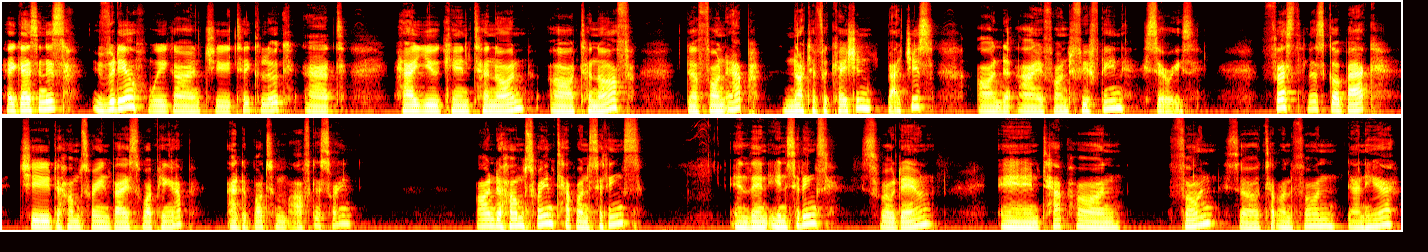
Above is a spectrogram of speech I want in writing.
Hey guys, in this video, we're going to take a look at how you can turn on or turn off the phone app notification badges on the iPhone 15 series. First, let's go back to the home screen by swiping up at the bottom of the screen. On the home screen, tap on settings and then in settings, scroll down and tap on phone. So tap on phone down here.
